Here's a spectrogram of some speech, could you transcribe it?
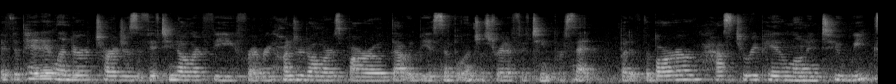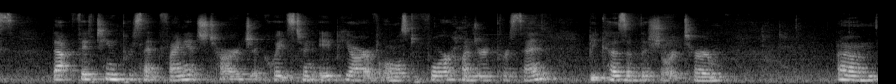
if the payday lender charges a $15 fee for every $100 borrowed, that would be a simple interest rate of 15%. But if the borrower has to repay the loan in two weeks, that 15% finance charge equates to an APR of almost 400% because of the short term. Um,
